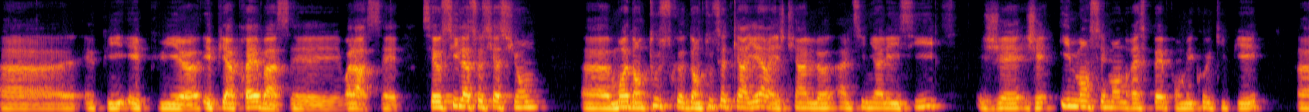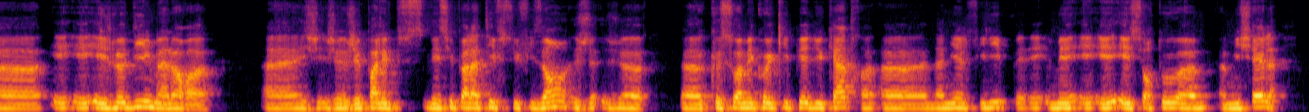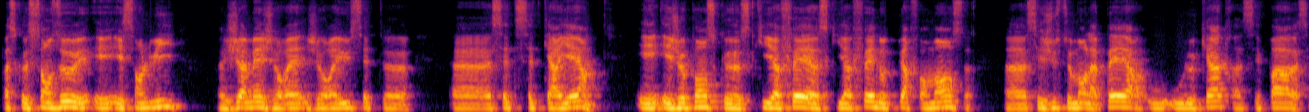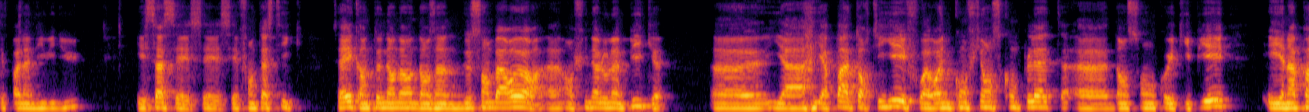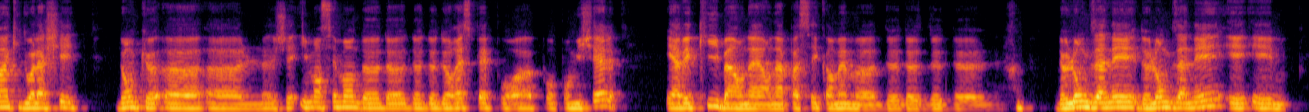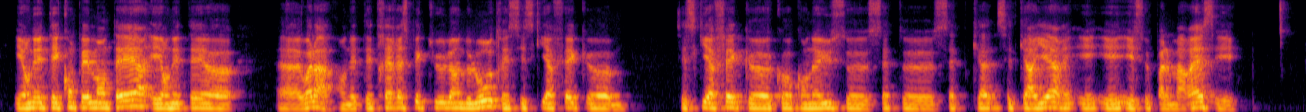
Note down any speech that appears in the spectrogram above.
Euh, et puis et puis euh, et puis après, bah c'est voilà, c'est c'est aussi l'association. Euh, moi, dans tout ce dans toute cette carrière, et je tiens à le, à le signaler ici, j'ai immensément de respect pour mes coéquipiers. et, je le dis, mais alors, je n'ai pas les, superlatifs suffisants. Je, que ce soit mes coéquipiers du 4, Daniel, Philippe, et, mais, et, surtout Michel, parce que sans eux et, sans lui, jamais j'aurais eu cette, cette, cette, carrière. Et, je pense que ce qui a fait, ce qui a fait notre performance, euh, c'est justement la paire ou, le 4, ce n'est pas, pas l'individu. Et ça, c'est fantastique. Vous savez, quand on est dans, un 200 barreurs euh, en finale olympique, euh, il n'y a, a, pas à tortiller. Il faut avoir une confiance complète dans son coéquipier et il n'y en a pas un qui doit lâcher. Donc, j'ai immensément de, respect pour, pour, Michel et avec qui ben, on, a, on a passé quand même euh, de, longues années, de longues années et, et, et, on était complémentaires et on était, euh, euh, voilà, on était très respectueux l'un de l'autre et c'est ce qui a fait que c'est ce qui a fait que, qu'on a eu ce, cette, cette, cette, carrière et, et, et ce palmarès et,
